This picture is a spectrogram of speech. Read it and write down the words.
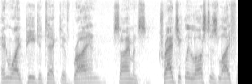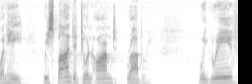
NYP detective Brian Simonsen tragically lost his life when he responded to an armed robbery. We grieve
